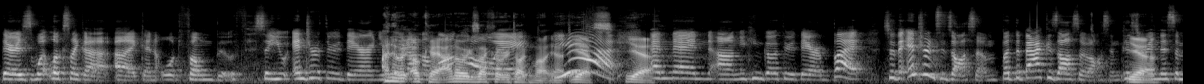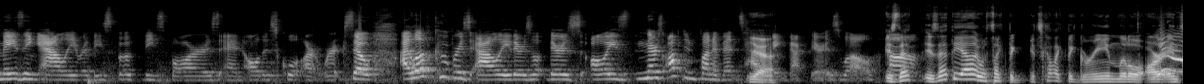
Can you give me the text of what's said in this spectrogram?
There's what looks like a, a like an old phone booth. So you enter through there and you I know- go down okay, I know exactly what you're talking about. Yeah, yes, yeah. And then um, you can go through there. But so the entrance is awesome, but the back is also awesome because Yeah. you're in this amazing alley where these both these bars and all this cool artwork. So I love Cooper's Alley. There's there's always and there's often fun events Yeah. happening back there as well. Is Um, that is that the alley with like the? It's got like the green little art. yeah, ins-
